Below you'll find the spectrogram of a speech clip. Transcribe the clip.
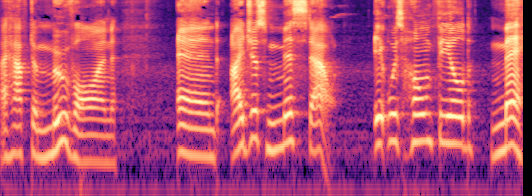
I have to move on. And I just missed out. It was home field meh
